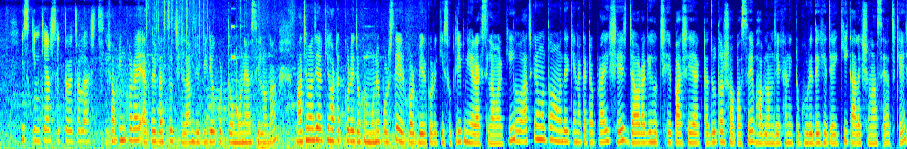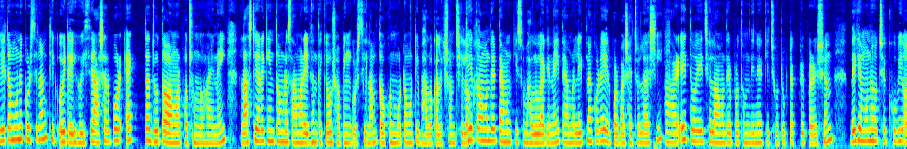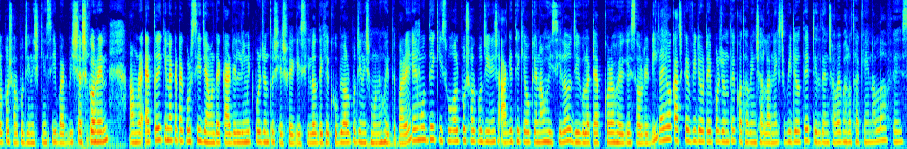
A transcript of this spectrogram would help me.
স্কিন কেয়ার সেক্টরে চলে আসছি। শপিং করায় এতই ব্যস্ত ছিলাম যে ভিডিও করতেও মনে আসছিল না। মাঝে মাঝে আর কি হঠাৎ করে যখন মনে পড়ছে, এরপর বের করে কিছু ক্লিপ নিয়ে রাখছিলাম আর কি। তো আজকের মতো আমাদের কেনাকাটা প্রায় শেষ। যাওয়ার আগে হচ্ছে পাশে একটা জুতার শপ আছে। ভাবলাম যে এখানে একটু ঘুরে দেখে যাই কি কালেকশন আছে আজকে। যেটা মনে করছিলাম ঠিক ওইটাই হয়েছে আসার পর এক একটা জুতাও আমার পছন্দ হয় নাই। লাস্ট ইয়ারে কিন্তু আমরা সামার এখান থেকেও শপিং করছিলাম, তখন মোটামুটি ভালো কালেকশন ছিল। যেহেতু আমাদের তেমন কিছু ভালো লাগে নাই, তাই আমরা লেট না করে এরপর বাসায় চলে আসি। আর এই তো, এই ছিল আমাদের প্রথম দিনের কিছু টুকটাক প্রিপারেশন দেখে মনে হচ্ছে খুবই অল্প স্বল্প জিনিস কিনছি বাট বিশ্বাস করেন, আমরা এতই কেনাকাটা করছি যে আমাদের কার্ডের লিমিট পর্যন্ত শেষ হয়ে গেছিল। দেখে খুবই অল্প জিনিস মনে হইতে পারে। এর মধ্যে কিছু অল্প স্বল্প জিনিস আগে থেকেও কেনা হয়েছিল যেগুলো ট্যাপ করা হয়ে গেছে অলরেডি যাই হোক, আজকের ভিডিওটা এই পর্যন্ত কথা হবে ইনশাল্লাহ নেক্সট ভিডিওতে টিল দেন সবাই ভালো থাকেন। আল্লাহ হাফেজ।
